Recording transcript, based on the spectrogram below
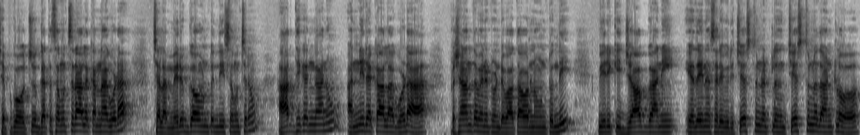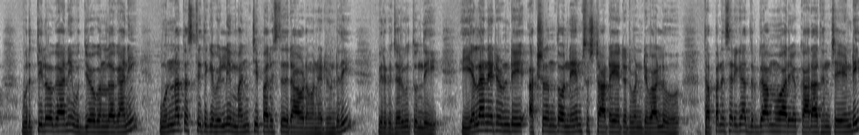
చెప్పుకోవచ్చు. గత సంవత్సరాల కన్నా కూడా చాలా మెరుగ్గా ఉంటుంది ఈ సంవత్సరం. ఆర్థికంగాను అన్ని రకాల కూడా ప్రశాంతమైనటువంటి వాతావరణం ఉంటుంది. వీరికి జాబ్ కానీ ఏదైనా సరే వీరు చేస్తున్నట్లు చేస్తున్న దాంట్లో వృత్తిలో కానీ ఉద్యోగంలో కానీ ఉన్నత స్థితికి వెళ్ళి మంచి పరిస్థితి రావడం అనేటువంటిది వీరికి జరుగుతుంది. ఎల్ అనేటువంటి అక్షరంతో నేమ్స్ స్టార్ట్ అయ్యేటటువంటి వాళ్ళు తప్పనిసరిగా దుర్గామ్మవారి యొక్క ఆరాధన చేయండి.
